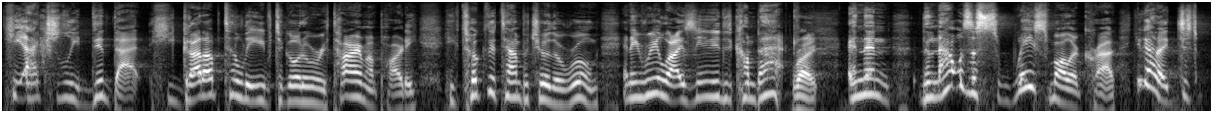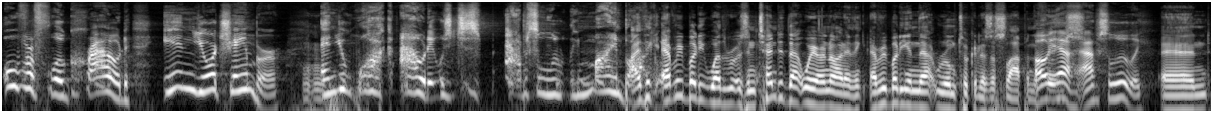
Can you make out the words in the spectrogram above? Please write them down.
he actually did that. He got up to leave to go to a retirement party. He took the temperature of the room, and he realized he needed to come back. Right. And then, then that was a way smaller crowd. You got a just overflow crowd in your chamber, Mhm. and you walk out. It was just absolutely mind-boggling. I think everybody, whether it was intended that way or not, I think everybody in that room took it as a slap in the Oh face. Oh yeah, absolutely. And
